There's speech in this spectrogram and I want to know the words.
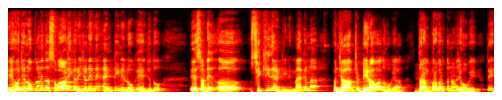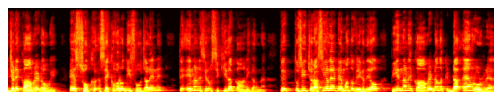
ਇਹੋ ਜਿਹੇ ਲੋਕਾਂ ਨੇ ਤਾਂ ਸਵਾਲ ਹੀ ਕਰੀ ਜਾਣੇ ਨੇ ਐਂਟੀ ਨੇ ਲੋਕ ਇਹ ਜਦੋਂ ਇਹ ਸਾਡੇ ਸਿੱਖੀ ਦੇ ਐਂਟੀ ਨੇ। ਮੈਂ ਕਹਿੰਦਾ ਪੰਜਾਬ 'ਚ ਡੇਰਾਵਾਦ ਹੋ ਗਿਆ ਧਰਮ ਪਰਿਵਰਤਨ ਵਾਲੇ ਹੋ ਗਏ ਤੇ ਜਿਹੜੇ ਕਾਮਰੇਡ ਹੋ ਗਏ ਇਹ ਸੁਖ ਸਿੱਖ ਵਿਰੋਧੀ ਸੋਚ ਵਾਲੇ ਨੇ ਤੇ ਇਹਨਾਂ ਨੇ ਸਿਰਫ ਸਿੱਖੀ ਦਾ ਕਾਂ ਨਹੀਂ ਕਰਨਾ ਤੇ ਤੁਸੀਂ 84 ਵਾਲੇ ਟਾਈਮਾਂ ਤੋਂ ਵੇਖਦੇ ਹੋ ਵੀ ਇਹਨਾਂ ਨੇ ਕਾਮਰੇਡਾਂ ਦਾ ਕਿੱਡਾ ਅਹਿਮ ਰੋਲ ਰਿਹਾ।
